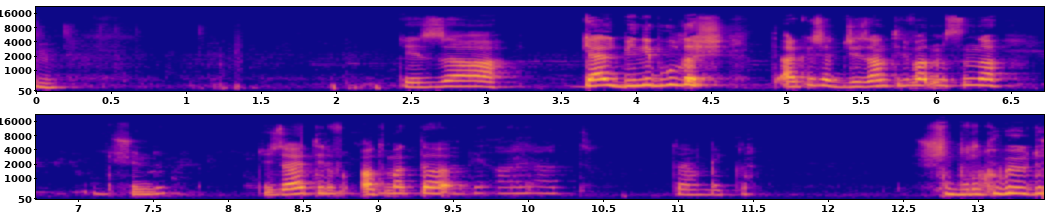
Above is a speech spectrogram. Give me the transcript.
Hı. Ceza. Gel beni bul da. Arkadaşlar cezanın telif atmasını da düşündüm. Cezaya telif atmak da... Abi. Tamam bekle. Şu Brook'u bir öldür.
